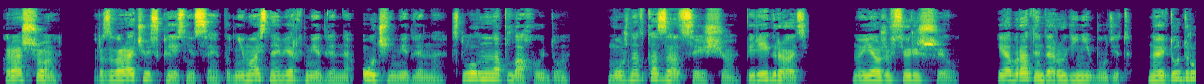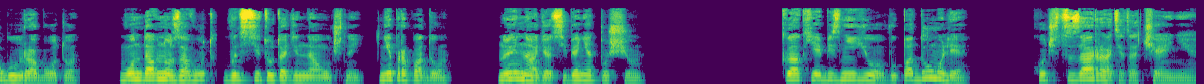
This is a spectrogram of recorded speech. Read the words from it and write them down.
Хорошо. Разворачиваюсь к лестнице, поднимаюсь наверх медленно, очень медленно, словно на плаху иду. Можно отказаться еще, переиграть. Но я уже все решил. И обратной дороги не будет. Найду другую работу. Вон давно зовут в институт один научный. Не пропаду. Но и Надю от себя не отпущу. Как я без нее? Вы подумали? Хочется заорать от отчаяния.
